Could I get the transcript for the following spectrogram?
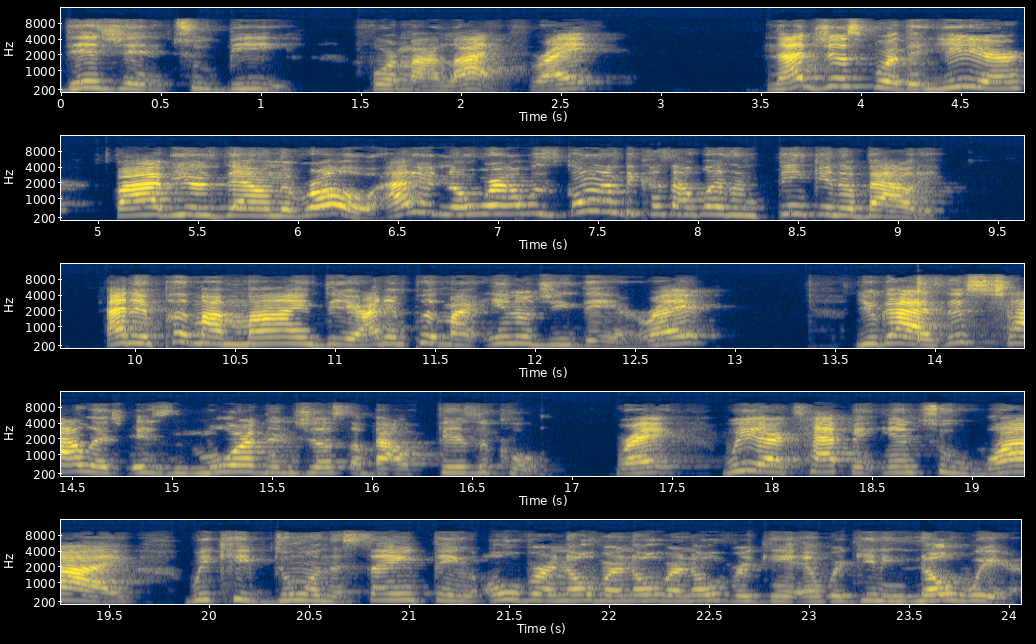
vision to be for my life, right? Not just for the year, five years down the road. I didn't know where I was going because I wasn't thinking about it. I didn't put my mind there, I didn't put my energy there, right? You guys, this challenge is more than just about physical, right? We are tapping into why we keep doing the same thing over and over and over and over again, and we're getting nowhere.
